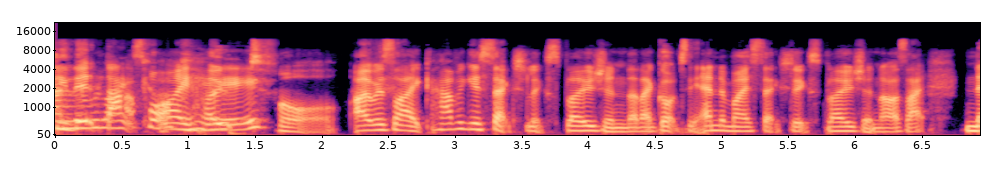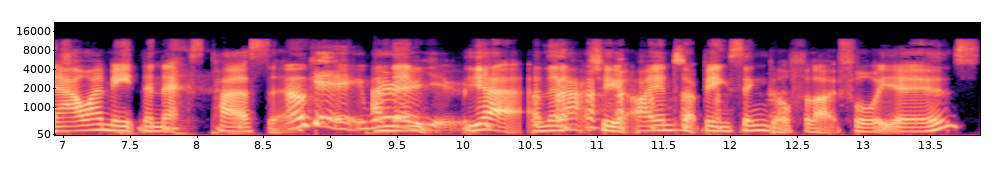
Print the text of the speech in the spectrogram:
See, that's like, what I hoped for. I was like having a sexual explosion. Then I got to the end of my sexual explosion. I was like, now I meet the next person. Okay, where and then, are you? yeah. And then actually, I ended up being single for like four years.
